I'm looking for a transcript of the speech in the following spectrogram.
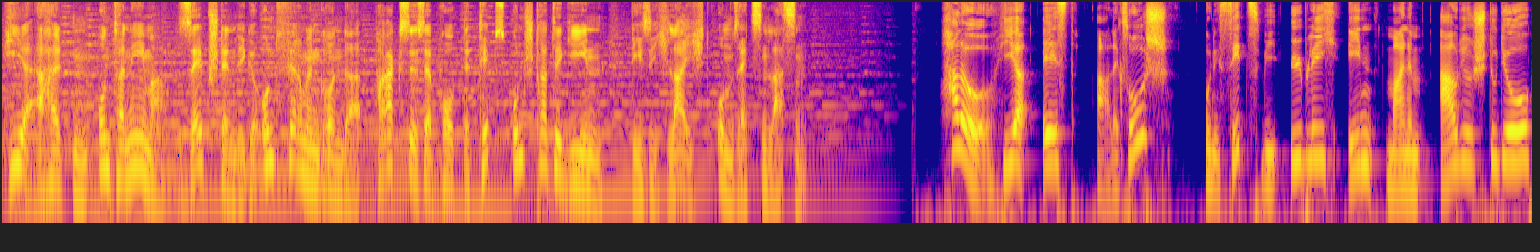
Hier erhalten Unternehmer, Selbstständige und Firmengründer praxiserprobte Tipps und Strategien, die sich leicht umsetzen lassen. Hallo, hier ist Alex Rusch und ich sitze wie üblich in meinem Audiostudio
